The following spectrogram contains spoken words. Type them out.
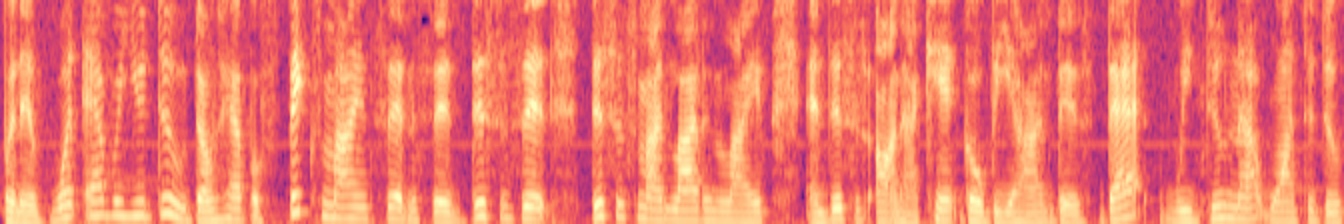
But in whatever you do, don't have a fixed mindset and say, This is it, this is my lot in life, and this is on. I can't go beyond this. That we do not want to do,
